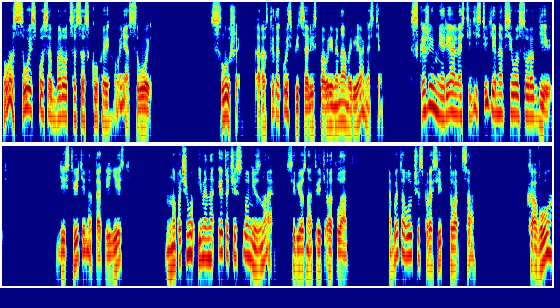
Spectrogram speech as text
У вас свой способ бороться со скукой, у меня свой. Слушай, раз ты такой специалист по временам и реальностям, скажи мне, реальности действительно всего 49? Действительно, так и есть. Но почему именно это число, не знаю, серьезно ответил Атлант. Об этом лучше спросить Творца. Кого?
